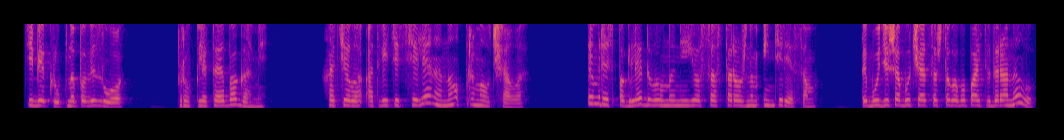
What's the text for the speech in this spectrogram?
тебе крупно повезло». «Проклятая богами». Хотела ответить Селена, но промолчала. Эмрис поглядывал на нее с осторожным интересом. «Ты будешь обучаться, чтобы попасть в Даранеллу?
